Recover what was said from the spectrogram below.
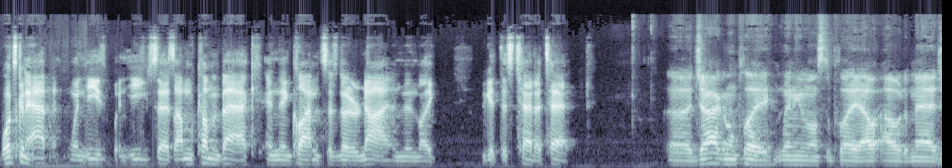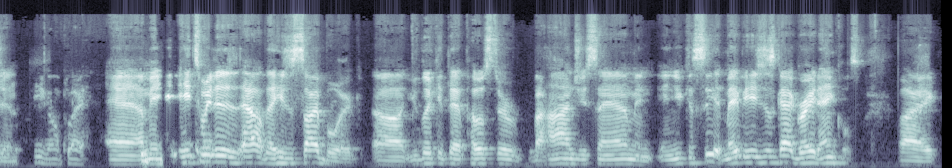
what's going to happen when he when he says I'm coming back, and then Kleiman says no, you're not, and then like we get this tete a tete. uh, Ja gonna play when he wants to play. I, I would imagine. He gonna play. And I mean, he, he tweeted out that he's a cyborg. Uh, you look at that poster behind you, Sam, and, and you can see it. Maybe he's just got great ankles. Like,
